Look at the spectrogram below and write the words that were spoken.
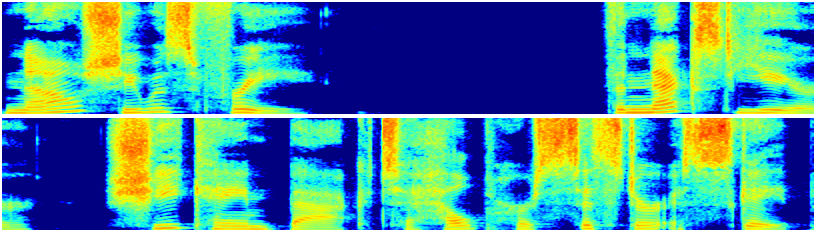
Now she was free. The next year, she came back to help her sister escape.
